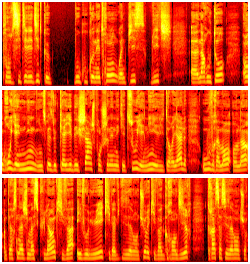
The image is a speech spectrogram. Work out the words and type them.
pour citer des titres que beaucoup connaîtront, One Piece, Bleach, euh, Naruto. En gros, il y a une ligne, une espèce de cahier des charges pour le shonen neketsu. Il y a une ligne éditoriale où vraiment on a un personnage masculin qui va évoluer, qui va vivre des aventures et qui va grandir grâce à ses aventures.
